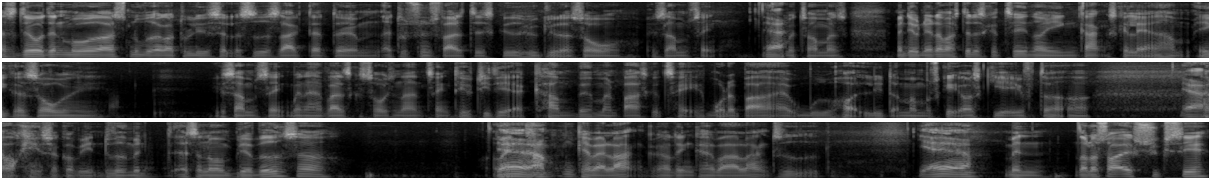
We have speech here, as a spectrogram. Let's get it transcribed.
altså det var den måde også, nu ved jeg godt, du lige selv har siddet og sagt, at, øh, at du synes faktisk, det er skide hyggeligt at sove i samme seng Ja. med Thomas. Men det er jo netop også det, der skal til, når I engang skal lære ham ikke at sove i, i samme seng, men at han faktisk skal sove i sin egen seng. Det er jo de der kampe, man bare skal tage, hvor det bare er udholdeligt, og man måske også giver efter, og Ja. ja, okay, så går vi ind, du ved. Men altså, når man bliver ved, så... Og Ja, ja, kampen kan være lang, og den kan vare lang tid. Ja, ja. Men når der så er succes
